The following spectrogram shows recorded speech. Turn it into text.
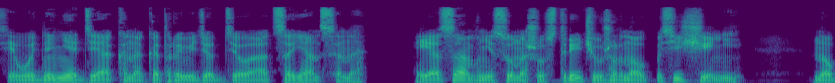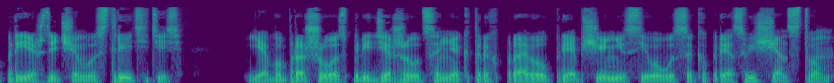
Сегодня нет диакона, который ведет дела отца Янсена. Я сам внесу нашу встречу в журнал посещений. Но прежде чем вы встретитесь, я попрошу вас придерживаться некоторых правил при общении с его высокопреосвященством».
